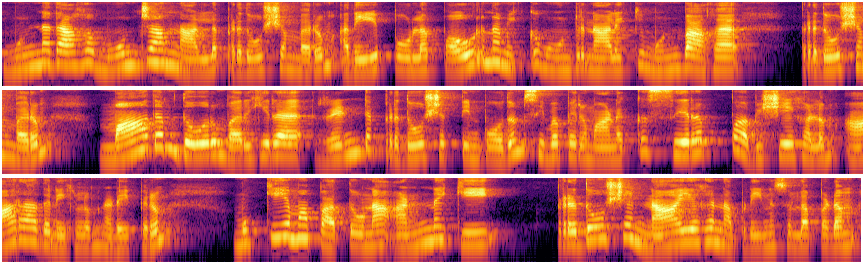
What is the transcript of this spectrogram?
முன்னதாக மூன்றாம் நாளில் பிரதோஷம் வரும். அதே போல் பௌர்ணமிக்கு மூன்று நாளைக்கு முன்பாக பிரதோஷம் வரும். மாதந்தோறும் வருகிற ரெண்டு பிரதோஷத்தின் போதும் சிவபெருமானுக்கு சிறப்பு அபிஷேகங்களும் ஆராதனைகளும் நடைபெறும். முக்கியமாக பார்த்தோன்னா அன்னைக்கு பிரதோஷ நாயகன் அப்படின்னு சொல்லப்படும்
